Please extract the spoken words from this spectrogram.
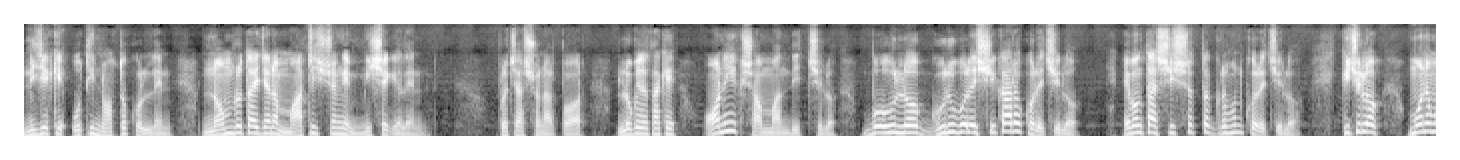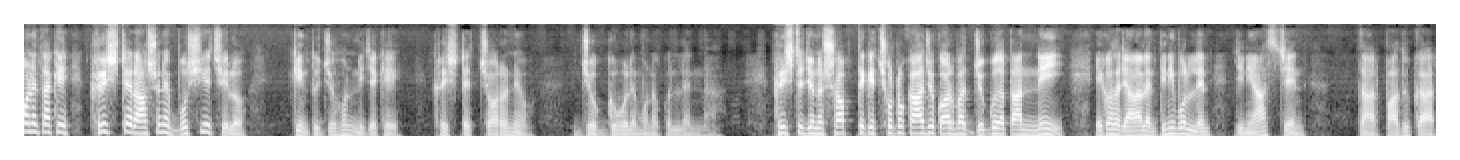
নিজেকে অতি নত করলেন, নম্রতায় যেন মাটির সঙ্গে মিশে গেলেন। প্রচার শোনার পর লোকেরা তাকে অনেক সম্মান দিচ্ছিল, বহু লোক গুরু বলে স্বীকারও করেছিল। এবং তার শিষ্যত্ব গ্রহণ করেছিল। কিছু লোক মনে মনে তাকে খ্রিস্টের আসনে বসিয়েছিল, কিন্তু যোহন নিজেকে খ্রিস্টের চরণেও যোগ্য বলে মনে করলেন না। খ্রিস্টের জন্য সব থেকে ছোট কাজও করবার যোগ্যতা তার নেই। একথা জানালেন তিনি বললেন, যিনি আসছেন, তার পাদুকার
